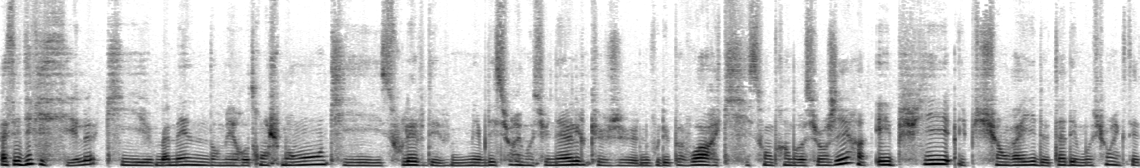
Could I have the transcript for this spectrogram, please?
assez difficile, qui m'amène dans mes retranchements, qui soulève mes blessures émotionnelles que je ne voulais pas voir et qui sont en train de ressurgir. Et puis, et puis je suis envahie de tas d'émotions, etc.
